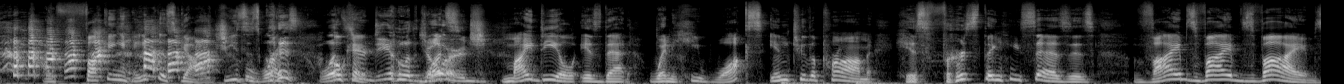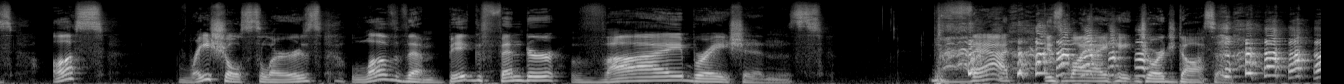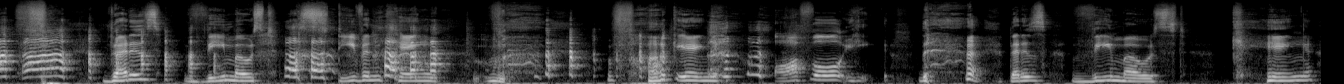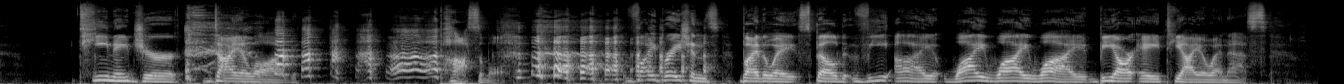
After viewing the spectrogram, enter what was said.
I fucking hate this guy. Jesus What Christ. is what's Okay, your deal with What's- George? my deal is that when he walks into the prom, his first thing he says is vibes, vibes, vibes. Us racial slurs love them big fender vibrations. That is why I hate George Dawson. That is the most Stephen King fucking awful. that is the most King teenager dialogue possible. Vibrations, by the way, spelled V I Y Y Y B R A T I O N S.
